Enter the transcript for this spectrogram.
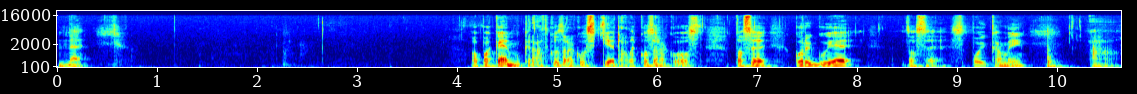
ne. Opakem krátkozrakosti je dalekozrakost. Ta se koriguje zase spojkami a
